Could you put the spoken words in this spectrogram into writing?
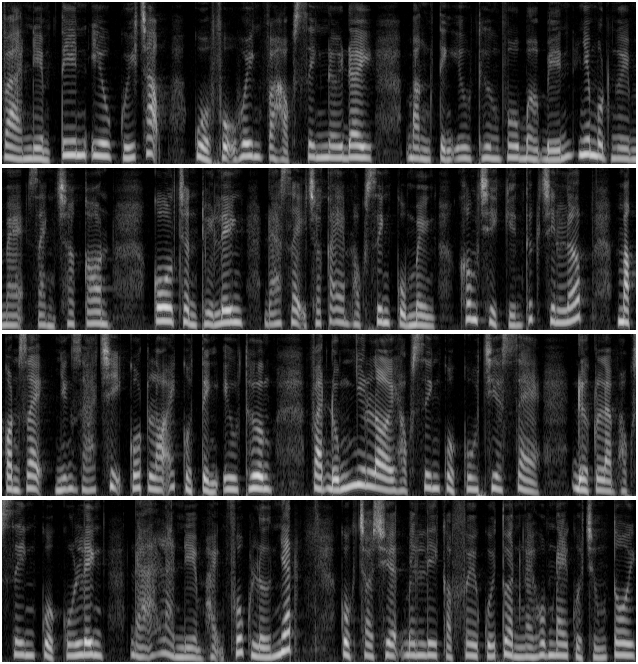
và niềm tin yêu quý trọng của phụ huynh và học sinh nơi đây bằng tình yêu thương vô bờ bến như một người mẹ dành cho con. Cô Trần Thùy Linh đã dạy cho các em học sinh của mình không chỉ kiến thức trên lớp mà còn dạy những giá trị cốt lõi của tình yêu thương và đúng như lời học sinh của cô chia sẻ, được làm học sinh của cô Linh đã là niềm hạnh phúc lớn nhất. Cuộc trò chuyện bên ly cà phê cuối tuần ngày hôm nay của chúng tôi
